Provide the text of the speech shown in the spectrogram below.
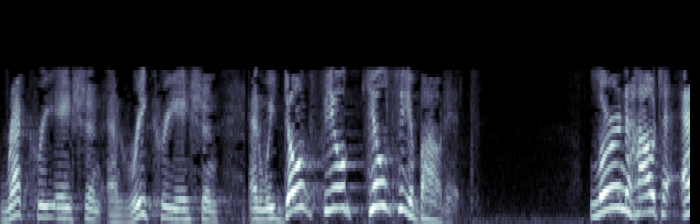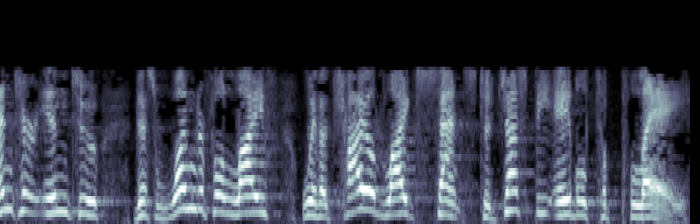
recreation and recreation, and we don't feel guilty about it. Learn how to enter into this wonderful life with a childlike sense to just be able to play.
